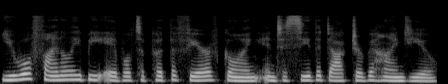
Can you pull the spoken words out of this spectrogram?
You will finally be able to put the fear of going in to see the doctor behind you.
